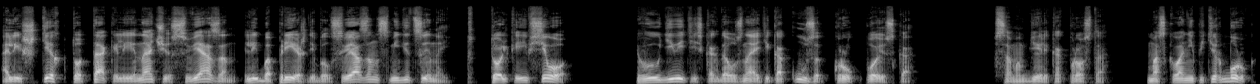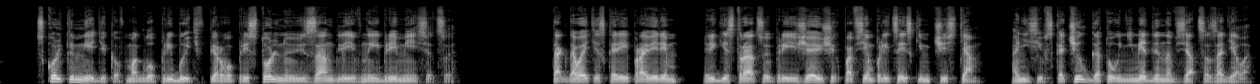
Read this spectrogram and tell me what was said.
а лишь тех, кто так или иначе связан, либо прежде был связан с медициной. Только и всего. Вы удивитесь, когда узнаете, как узок круг поиска. В самом деле, как просто. Москва не Петербург. Сколько медиков могло прибыть в Первопрестольную из Англии в ноябре месяце? Так, давайте скорее проверим регистрацию приезжающих по всем полицейским частям. Аниси вскочил, готовый немедленно взяться за дело.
